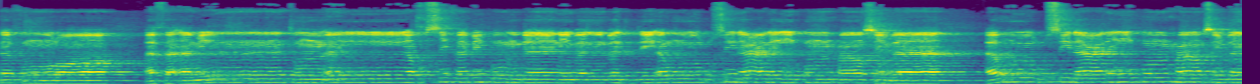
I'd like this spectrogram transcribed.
كفورا. أفأمنتم أن يخصف بكم جانب البر أو يرسل عليكم حاصبا أو يرسل عليكم حاصبا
